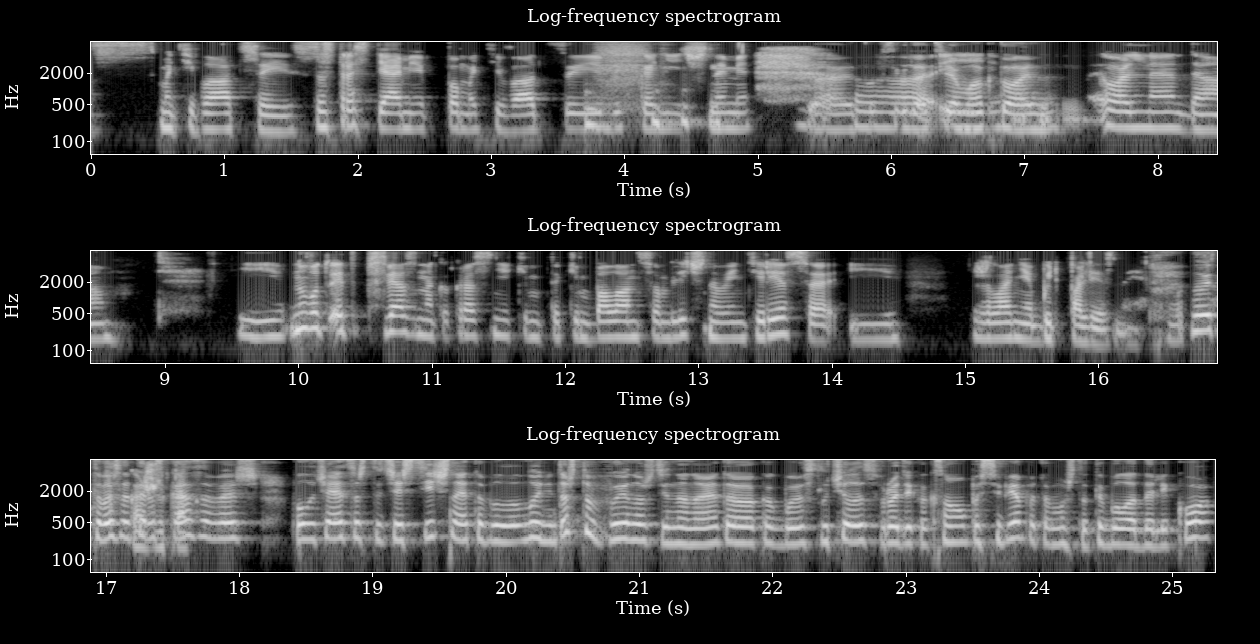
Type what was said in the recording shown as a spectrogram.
с мотивацией, со страстями по мотивации бесконечными. Да, это всегда а, тема актуальна. Актуальная, да. И, ну вот это связано как раз с неким таким балансом личного интереса и желание быть полезной. Вот ну, из того, что ты рассказываешь, так. получается, что частично это было, ну, не то, что вынуждено, но это как бы случилось вроде как само по себе, потому что ты была далеко,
